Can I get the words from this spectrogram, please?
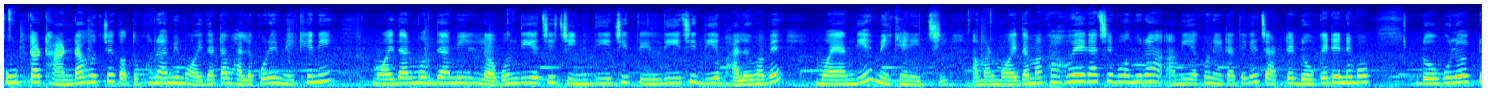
পুরটা ঠান্ডা হচ্ছে ততক্ষণে আমি ময়দাটা ভালো করে মেখে নিই। ময়দার মধ্যে আমি লবণ দিয়েছি, চিনি দিয়েছি, তেল দিয়েছি, দিয়ে ভালোভাবে ময়ান দিয়ে মেখে নিচ্ছি। আমার ময়দা মাখা হয়ে গেছে বন্ধুরা, আমি এখন এটা থেকে চারটে ডো কেটে নেব। ডোগুলো একটু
